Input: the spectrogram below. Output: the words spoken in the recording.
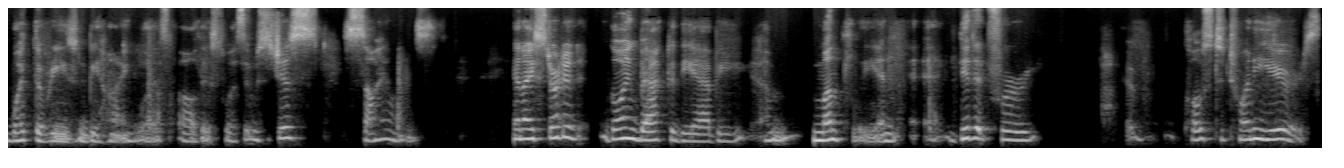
what the reason behind was all this was. It was just silence. And I started going back to the Abbey um, monthly and did it for close to 20 years.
